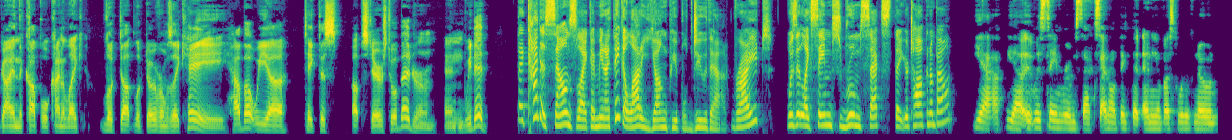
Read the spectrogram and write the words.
guy in the couple kind of like looked up, looked over, and was like, "Hey, how about we uh, take this upstairs to a bedroom?" And we did. That kind of sounds like, I mean, I think a lot of young people do that, right? Was it like same room sex that you're talking about? Yeah, yeah, it was same room sex. I don't think that any of us would have known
